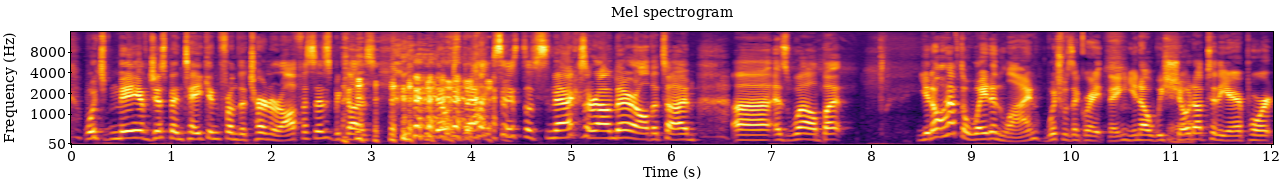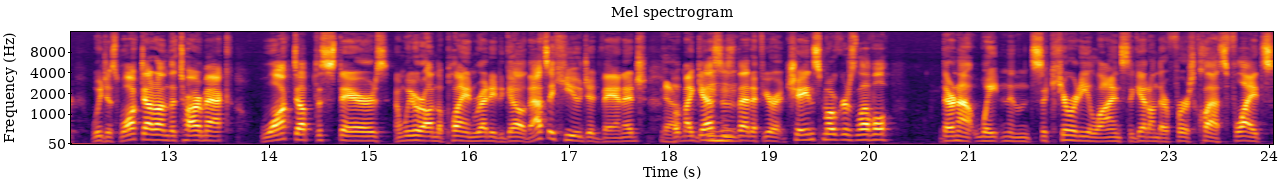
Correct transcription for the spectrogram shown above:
which may have just been taken from the Turner offices because there was baskets of snacks around there all the time uh, as well. But you don't have to wait in line, which was a great thing. You know, we showed up to the airport, we just walked out on the tarmac, walked up the stairs, and we were on the plane ready to go. That's a huge advantage. Yeah. But my guess Mm-hmm. is that if you're at Chainsmokers level, they're not waiting in security lines to get on their first class flights.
